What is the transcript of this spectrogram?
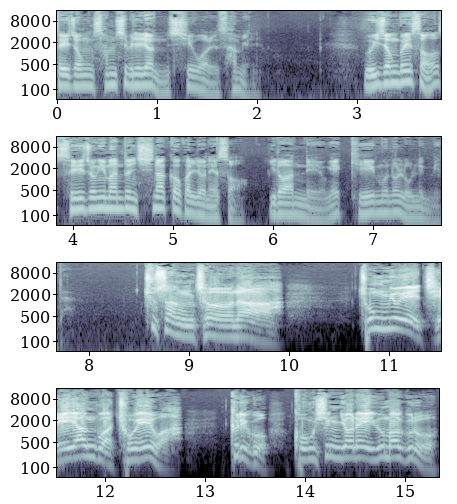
세종 31년 10월 3일 의정부에서 세종이 만든 신학과 관련해서 이러한 내용의 계문을 올립니다. 주상 전하, 종묘의 재양과 조예와 그리고 공식 연회의 음악으로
